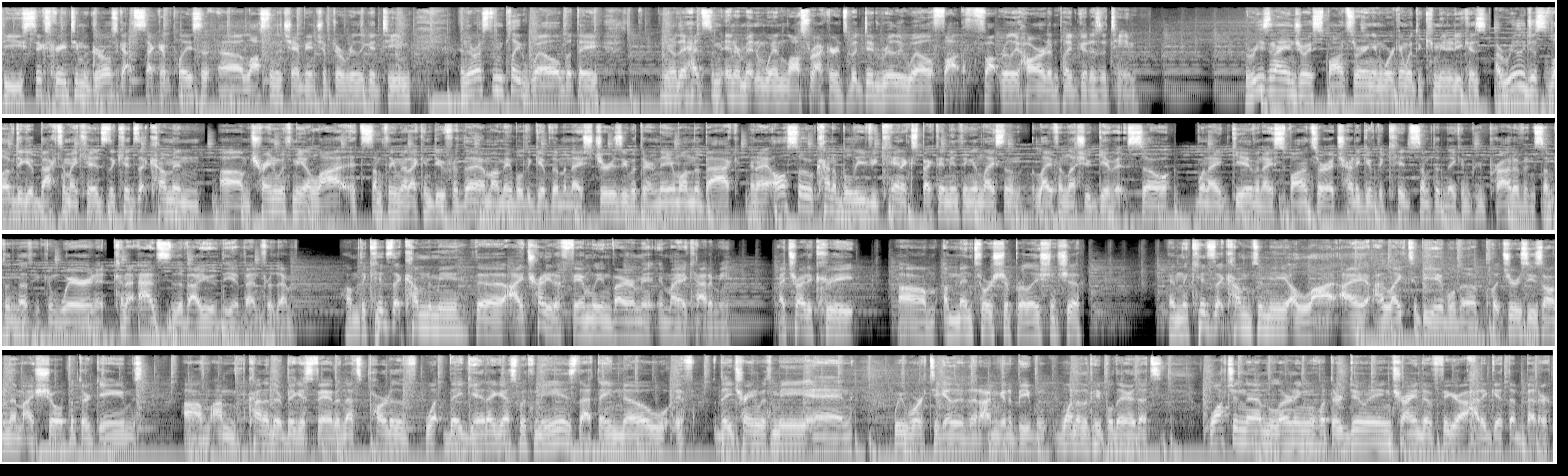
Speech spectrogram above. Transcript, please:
The sixth grade team of girls got second place, uh, lost in the championship to a really good team, and the rest of them played well, but they, you know, they had some intermittent win-loss records, but did really well, fought, fought really hard, and played good as a team. The reason I enjoy sponsoring and working with the community because I really just love to give back to my kids. The kids that come and um, train with me a lot, it's something that I can do for them. I'm able to give them a nice jersey with their name on the back. And I also kind of believe you can't expect anything in life unless you give it. So when I give and I sponsor, I try to give the kids something they can be proud of and something that they can wear, and it kind of adds to the value of the event for them. Um, the kids that come to me, the, I try to get a family environment in my academy. I try to create um, a mentorship relationship and the kids that come to me a lot, I, I like to be able to put jerseys on them. I show up at their games. Um, I'm kind of their biggest fan, and that's part of what they get, I guess, with me is that they know if they train with me and we work together, that I'm going to be one of the people there that's watching them, learning what they're doing, trying to figure out how to get them better.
